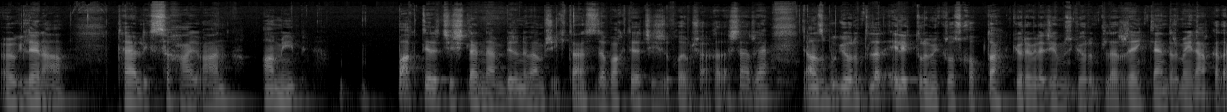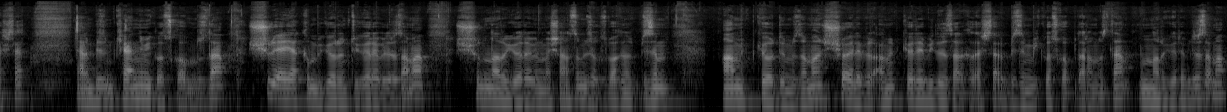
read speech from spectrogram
öglena, terliksi hayvan, amip, bakteri çeşitlerinden birini vermiş. İki tane size bakteri çeşidi koymuş arkadaşlar. Ve yalnız bu görüntüler elektron mikroskopta görebileceğimiz görüntüler. Renklendirmeyle arkadaşlar. Yani bizim kendi mikroskopumuzda şuraya yakın bir görüntü görebiliriz ama şunları görebilme şansımız yok. Bakın bizim amip gördüğümüz zaman şöyle bir amip görebiliriz arkadaşlar bizim mikroskoplarımızda. Bunları görebiliriz ama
